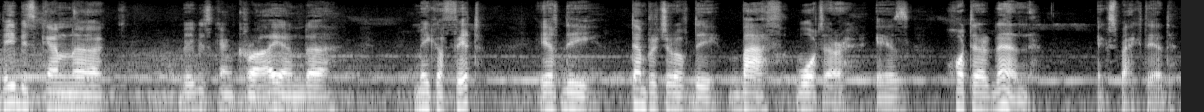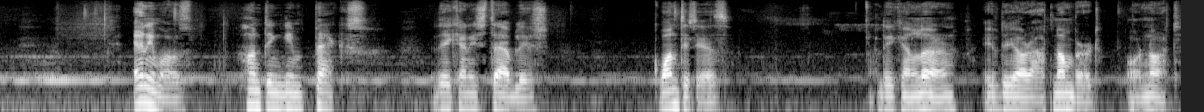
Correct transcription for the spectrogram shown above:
babies can uh, babies can cry and uh, make a fit if the temperature of the bath water is hotter than expected. Animals hunting in packs, they can establish quantities. They can learn if they are outnumbered or not.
